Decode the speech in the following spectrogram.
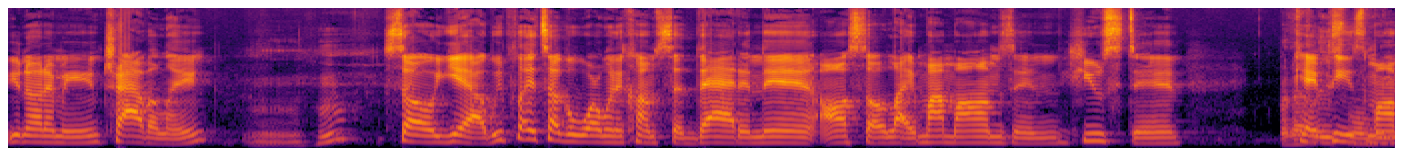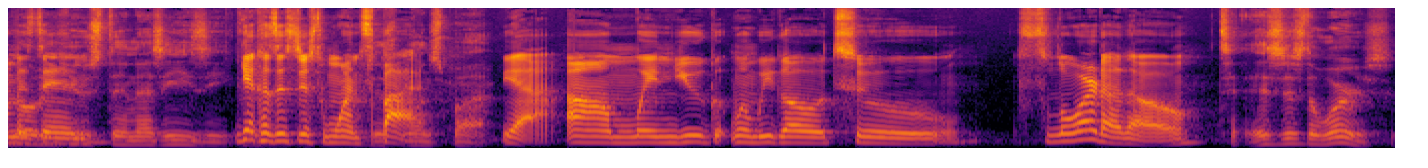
You know what I mean? Traveling. So yeah, we play tug of war when it comes to that, and then also like my mom's in Houston. But KP's mom is in- Houston. That's easy. Yeah, because it's just one Just spot. one spot. Yeah. Um. When you when we go to Florida though, It's just the worst.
